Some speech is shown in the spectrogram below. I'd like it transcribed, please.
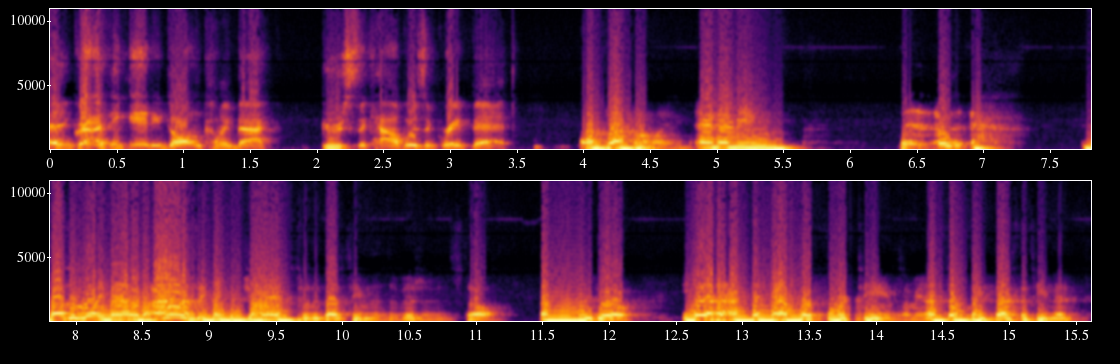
And I think Andy Dalton coming back goose the Cowboys a great bet. Oh, definitely. And I mean, it, it doesn't really matter. I honestly think the Giants are the best team in the division still. I really do. Yeah, I think out of the four teams, I mean, I still think that's the team that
